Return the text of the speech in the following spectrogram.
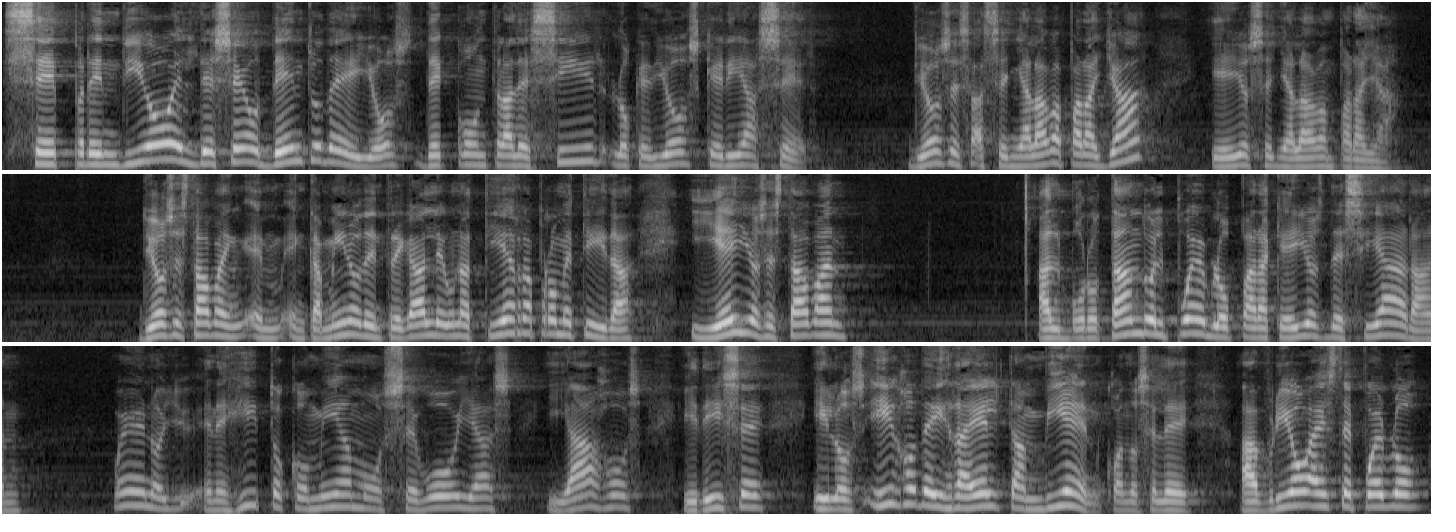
Se prendió el deseo dentro de ellos de contradecir lo que Dios quería hacer. Dios señalaba para allá y ellos señalaban para allá. Dios estaba en, camino de entregarle una tierra prometida y ellos estaban alborotando el pueblo para que ellos desearan, bueno, en Egipto comíamos cebollas y ajos y dice, y los hijos de Israel también, cuando se le abrió a este pueblo,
